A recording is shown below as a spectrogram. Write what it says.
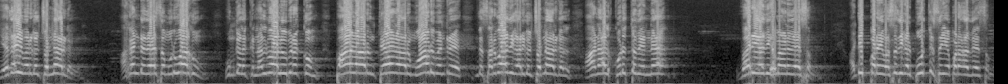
எதை இவர்கள் சொன்னார்கள்? அகண்ட தேசம் உருவாகும் உங்களுக்கு நல்வாழ்வு பிறக்கும் பாலாறும் தேனாரும் ஓடும் என்று இந்த சர்வாதிகாரிகள் சொன்னார்கள். ஆனால் கொடுத்தது என்ன? வரி அதிகமான தேசம் அடிப்படை வசதிகள் பூர்த்தி செய்யப்படாத தேசம்.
